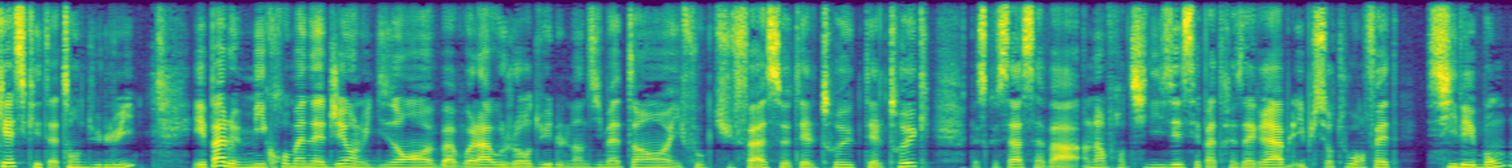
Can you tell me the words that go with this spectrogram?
qu'est-ce qui est attendu de lui, et pas le micromanager en lui disant, bah voilà, aujourd'hui, le lundi matin, il faut que tu fasses tel truc, tel truc, parce que ça, ça va l'infantiliser, c'est pas très agréable. Et puis surtout, en fait, s'il est bon,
